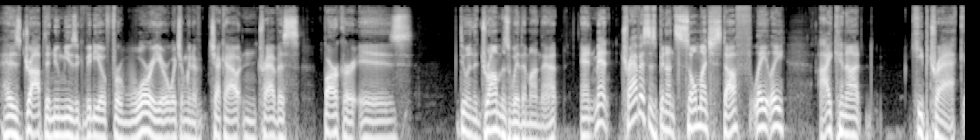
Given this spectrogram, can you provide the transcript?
has dropped a new music video for Warrior, which I'm going to check out, and Travis Barker is doing the drums with him on that. And man, Travis has been on so much stuff lately. I cannot keep track.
